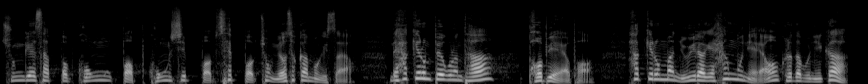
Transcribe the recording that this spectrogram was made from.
중개사법, 공법, 공시법, 세법 총 여섯 과목이 있어요. 근데 학교론 빼고는 다 법이에요, 법. 학교론만 유일하게 학문이에요. 그러다 보니까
